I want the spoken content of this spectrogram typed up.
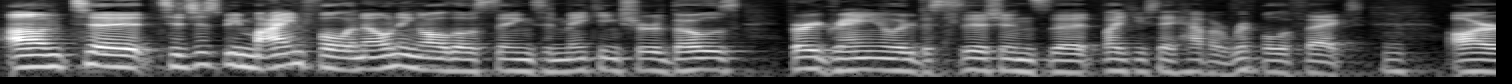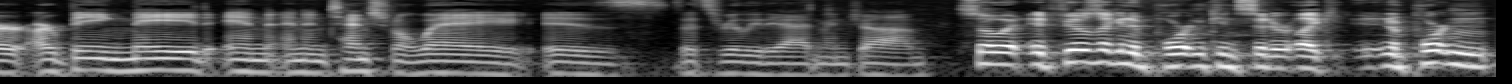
um, to, to just be mindful and owning all those things and making sure those very granular decisions that, like you say, have a ripple effect yeah. are, are being made in an intentional way is that's really the admin job. So it, it feels like an important consider like an important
